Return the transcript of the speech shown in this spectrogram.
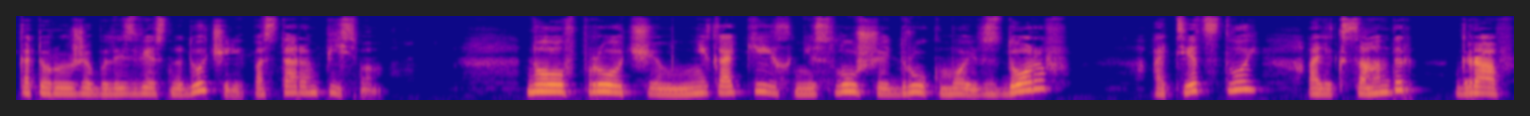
которое уже было известно дочери по старым письмам. Но, впрочем, никаких не слушай, друг мой, вздоров. Отец твой, Александр, граф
